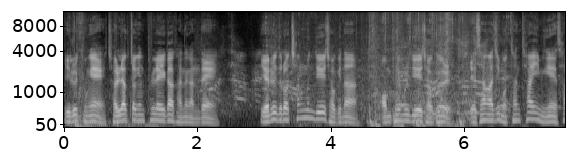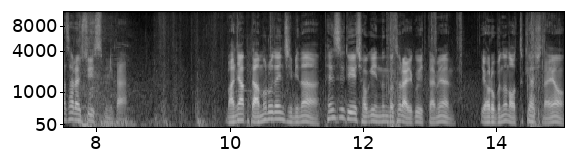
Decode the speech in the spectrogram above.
이를 통해 전략적인 플레이가 가능한데 예를 들어 창문 뒤의 적이나 엄폐물 뒤의 적을 예상하지 못한 타이밍에 사살할 수 있습니다. 만약 나무로 된 집이나 펜스 뒤에 적이 있는 것을 알고 있다면 여러분은 어떻게 하시나요?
